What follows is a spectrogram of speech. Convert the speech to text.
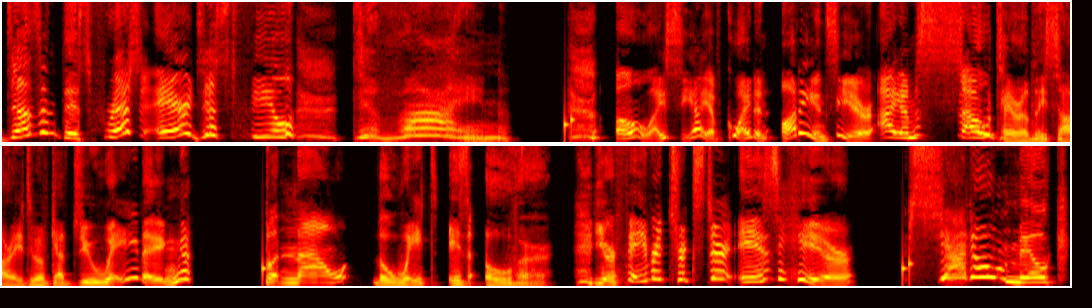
doesn't this fresh air just feel divine? Oh, I see I have quite an audience here. I am so terribly sorry to have kept you waiting. But now the wait is over. Your favorite trickster is here. Shadow Milk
